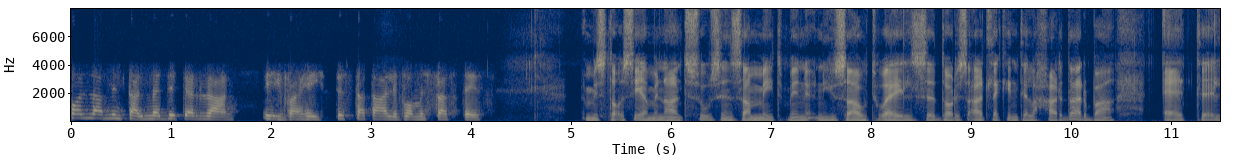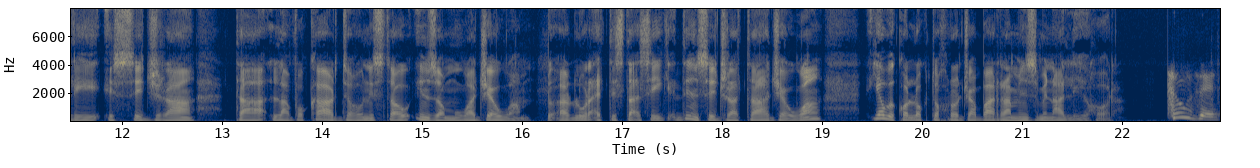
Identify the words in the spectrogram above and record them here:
kollha minn tal-Mediterran. Iva hi, tista' tagħlibhom issa stess. Mistoqsija mingħand Susan Zammit minn New South Wales, Doris qatlek inti l-aħħar darba għedt li s-siġra ta' l-avokado nistgħu inżommuha ġewwa. Allura qed tistaqsik din siġra ta' ġewwa jew ikollok toħroġha barra minn żmien għal ieħor? Susan,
